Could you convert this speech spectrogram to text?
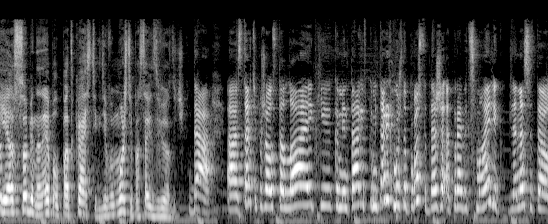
И особенно на Apple подкасте, где вы можете поставить звездочки. Да, а, ставьте, пожалуйста, лайки, комментарии. В комментариях можно просто даже отправить смайлик. Для нас это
